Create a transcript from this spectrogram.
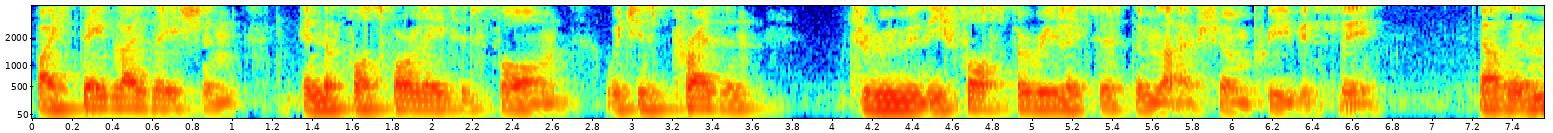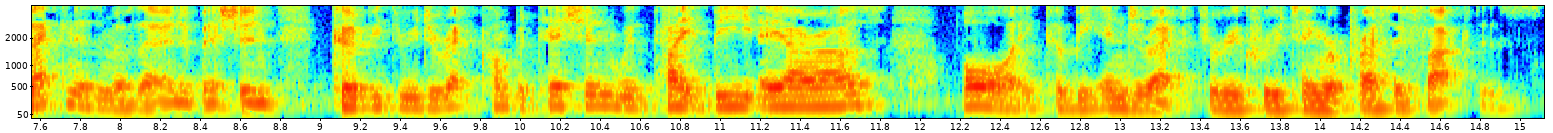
by stabilization in the phosphorylated form, which is present through the phosphorelay system that I've shown previously. Now the mechanism of their inhibition could be through direct competition with type B ARRs or it could be indirect through recruiting repressive factors.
